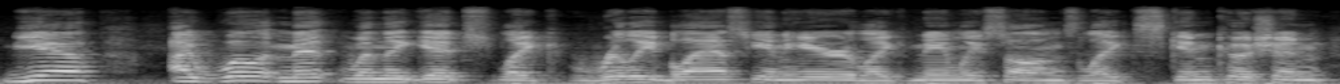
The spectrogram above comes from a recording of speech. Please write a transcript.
Yeah, I will admit when they get like really blasty in here, like namely songs like Skin Cushion,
